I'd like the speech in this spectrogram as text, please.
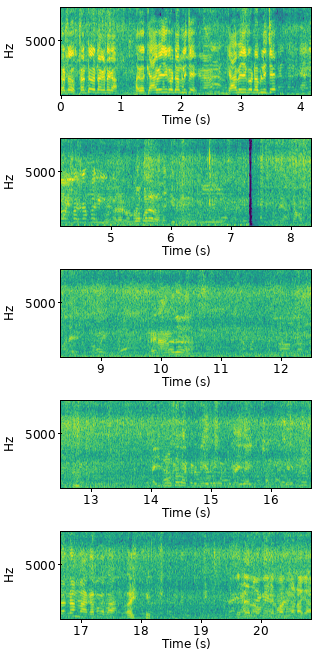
కట్టు కట్టు టకటక అయ్యో క్యాబేజీకి ఒక డబ్బులు ఇచ్చే. క్యాబేజీకి ఒక డబ్బులు ఇచ్చే. నారాజు ఐదు నిమిషాలు అక్కడ ఎదురు ఐదు ఐదు నిమిషాలు ఐదు ఐదు. అలాగా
